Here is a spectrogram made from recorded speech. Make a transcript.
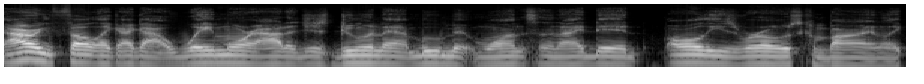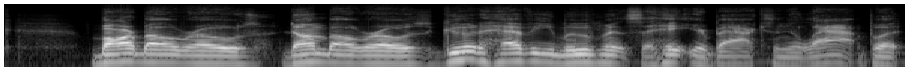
I already felt like I got way more out of just doing that movement once than I did all these rows combined. Like barbell rows, dumbbell rows, good heavy movements to hit your backs and your lat, but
